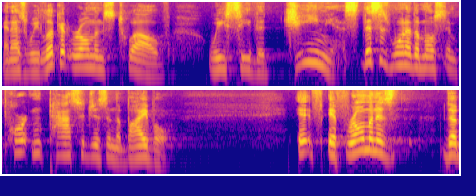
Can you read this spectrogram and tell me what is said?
And as we look at Romans 12, we see the genius. This is one of the most important passages in the Bible. If, if Roman is the,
